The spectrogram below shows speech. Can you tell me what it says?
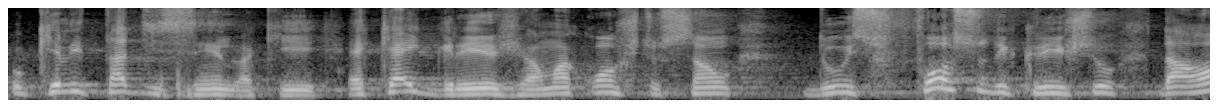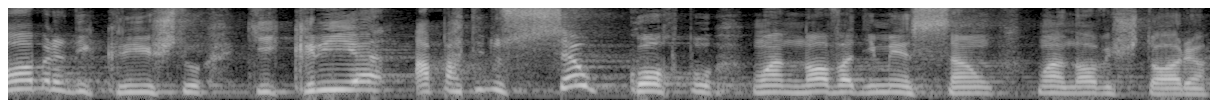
o que ele está dizendo aqui é que a igreja é uma construção do esforço de Cristo, da obra de Cristo, que cria a partir do seu corpo uma nova dimensão, uma nova história,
